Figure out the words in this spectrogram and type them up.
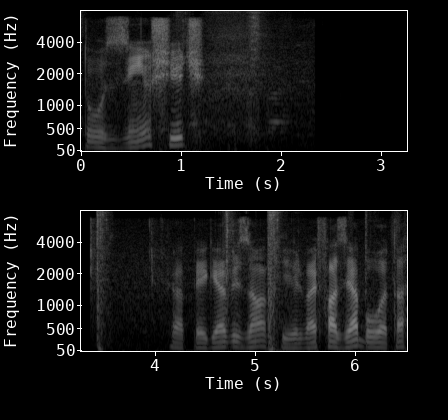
Tuzinho cheat. Já peguei a visão aqui. Ele vai fazer a boa, tá?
